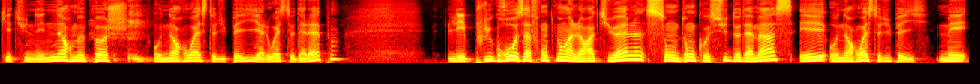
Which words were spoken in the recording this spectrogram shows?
qui est une énorme poche au nord-ouest du pays, à l'ouest d'Alep. Les plus gros affrontements à l'heure actuelle sont donc au sud de Damas et au nord-ouest du pays. Mais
